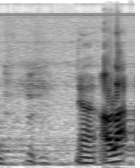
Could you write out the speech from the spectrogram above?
นะเอาละ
